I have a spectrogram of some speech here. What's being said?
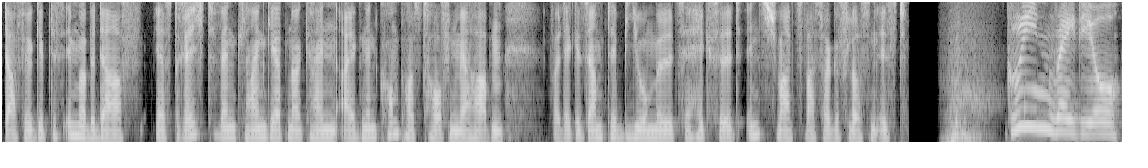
Dafür gibt es immer Bedarf. Erst recht, wenn Kleingärtner keinen eigenen Komposthaufen mehr haben, weil der gesamte Biomüll zerhäckselt ins Schwarzwasser geflossen ist. Green Radio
